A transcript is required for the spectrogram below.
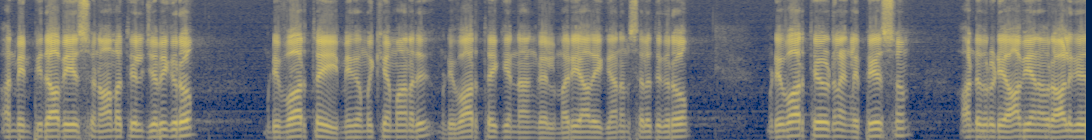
அன்பின் பிதாவே இயேசு நாமத்தில் ஜெபிக்கிறோம். உடைய வார்த்தை மிக முக்கியமானது. உடைய வார்த்தைக்கு நாங்கள் மரியாதை கனம் செலுத்துகிறோம். உடைய வார்த்தையோடு எங்களை பேசும். ஆண்டவருடைய ஆவியானவர் ஆளுகை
